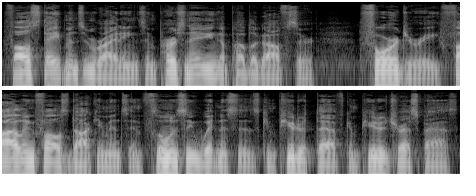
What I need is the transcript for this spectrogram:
false statements and writings, impersonating a public officer, forgery, filing false documents, influencing witnesses, computer theft, computer trespass,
